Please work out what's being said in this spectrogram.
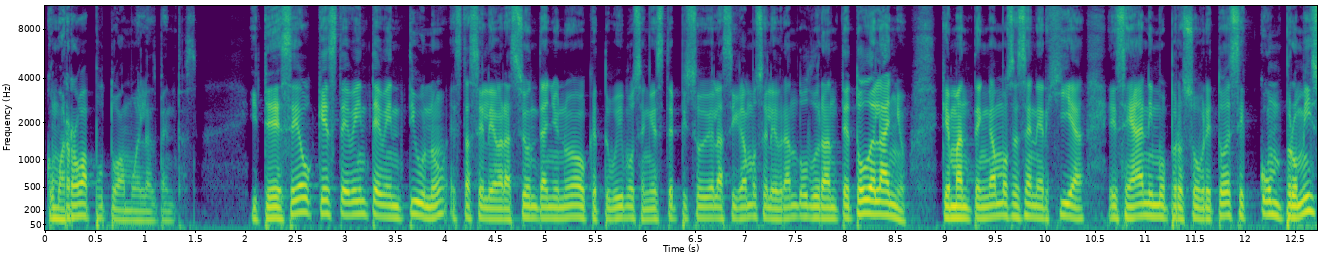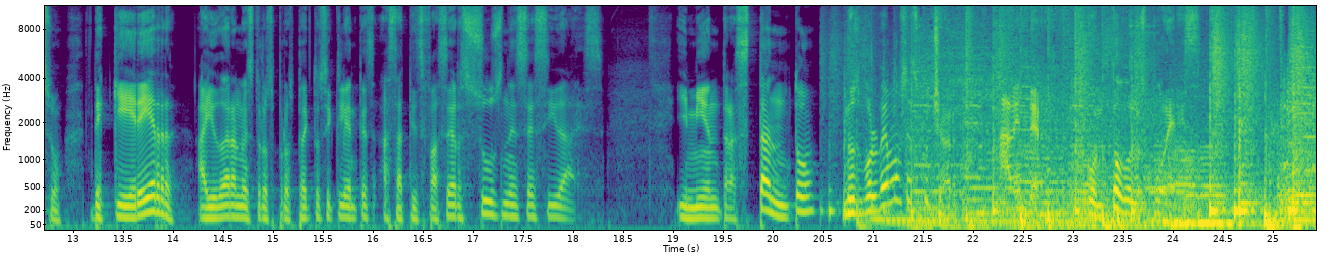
como arroba puto amo de las ventas. Y te deseo que este 2021, esta celebración de Año Nuevo que tuvimos en este episodio, la sigamos celebrando durante todo el año. Que mantengamos esa energía, ese ánimo, pero sobre todo ese compromiso de querer ayudar a nuestros prospectos y clientes a satisfacer sus necesidades. Y mientras tanto, nos volvemos a escuchar a vender con todos los poderes.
